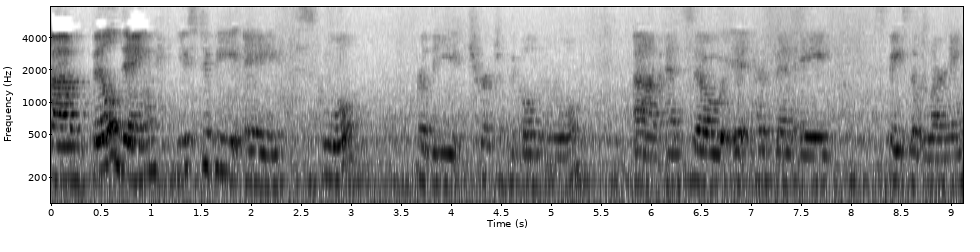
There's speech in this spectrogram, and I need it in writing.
uh, building used to be a school for the Church of the Golden Rule, um, and so it has been a space of learning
